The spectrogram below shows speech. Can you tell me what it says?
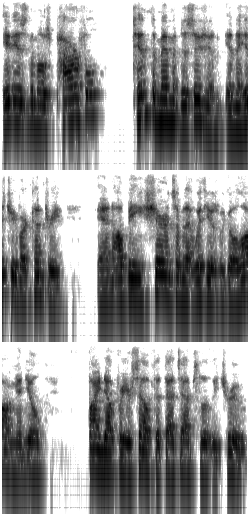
it is the most powerful Tenth Amendment decision in the history of our country, and I'll be sharing some of that with you as we go along, and you'll find out for yourself that that's absolutely true.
